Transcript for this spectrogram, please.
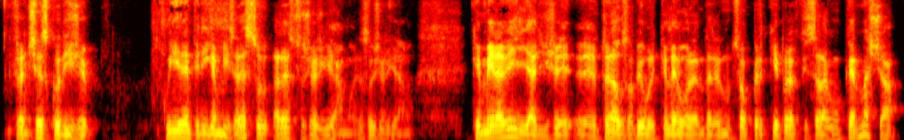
Francesco dice, quindi i tempi di Gambisa, adesso, adesso ci arriviamo, adesso ci arriviamo. Che meraviglia, dice, eh, Antonio lo sapevo perché lei vuole andare, non so perché, però è fissata con Kermascià.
